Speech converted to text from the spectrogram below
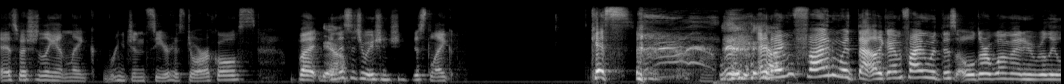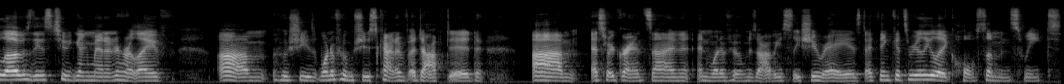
especially in like Regency or historicals. But yeah. in this situation, she's just like, kiss. and yeah. I'm fine with that. Like I'm fine with this older woman who really loves these two young men in her life, um, who she's one of whom she's kind of adopted um, as her grandson, and one of whom is obviously she raised. I think it's really like wholesome and sweet.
